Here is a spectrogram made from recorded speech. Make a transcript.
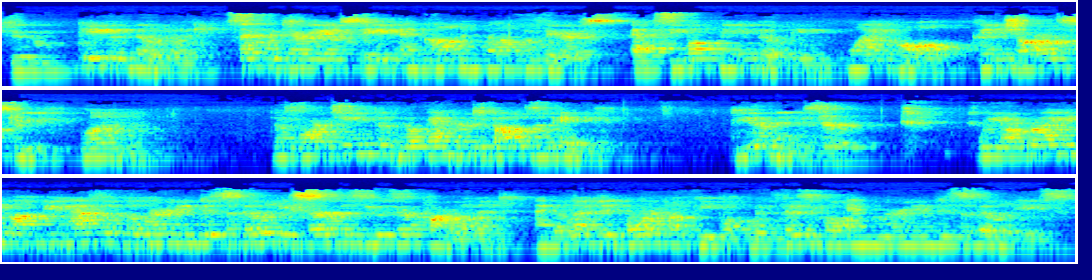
To David Miliband, Secretary of State and Commonwealth Affairs, at Seymour Main Building, Whitehall, King Charles Street, London. The 14th of November 2008. Dear Minister, we are writing on behalf of the Learning Disability Service User Parliament and elected board of people with physical and learning disabilities.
